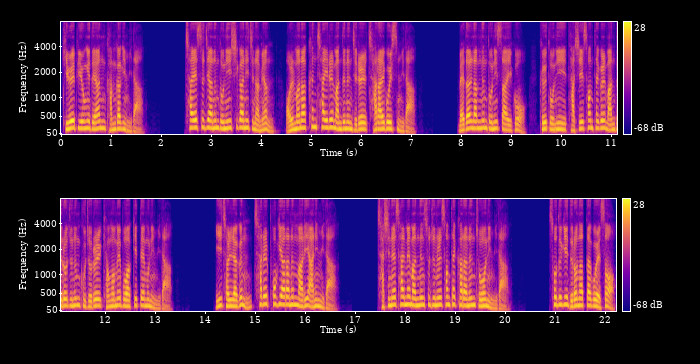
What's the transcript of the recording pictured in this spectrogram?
기회 비용에 대한 감각입니다. 차에 쓰지 않은 돈이 시간이 지나면 얼마나 큰 차이를 만드는지를 잘 알고 있습니다. 매달 남는 돈이 쌓이고 그 돈이 다시 선택을 만들어주는 구조를 경험해 보았기 때문입니다. 이 전략은 차를 포기하라는 말이 아닙니다. 자신의 삶에 맞는 수준을 선택하라는 조언입니다. 소득이 늘어났다고 해서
